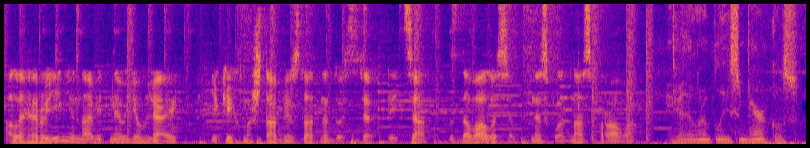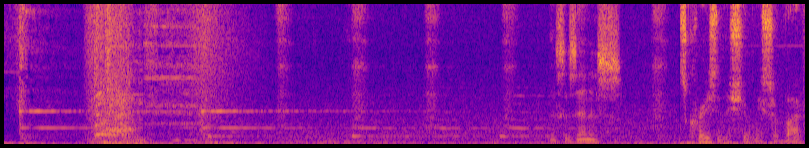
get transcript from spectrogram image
але героїні навіть не уявляють, яких масштабів здатна досягти ця, здавалося б, нескладна справа. You're This is Ennis. It's crazy the shit we survive.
